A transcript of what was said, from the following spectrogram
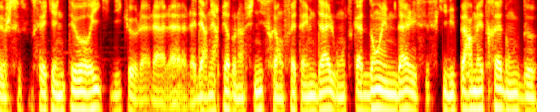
Euh, vous savez qu'il y a une théorie qui dit que la, dernière pierre de l'infini serait en fait Heimdall, ou en tout cas dans Heimdall, et c'est ce qui lui permettrait donc de,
